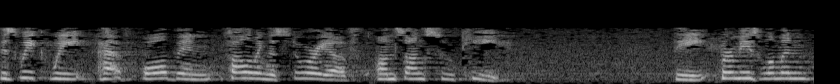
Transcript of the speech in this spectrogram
This week we have all been following the story of Aung San Suu Kyi, the Burmese woman,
